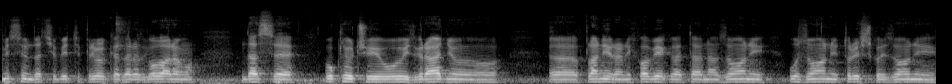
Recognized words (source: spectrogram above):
Mislim da će biti prilika da razgovaramo da se uključi u izgradnju e, planiranih objekata na zoni, u zoni, turističkoj zoni,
